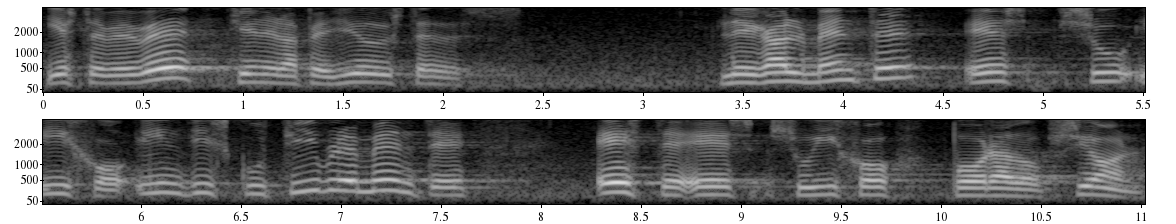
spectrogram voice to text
y este bebé tiene el apellido de ustedes legalmente es su hijo. Indiscutiblemente, este es su hijo por adopción.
